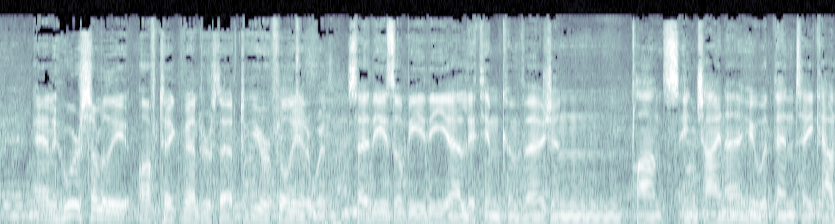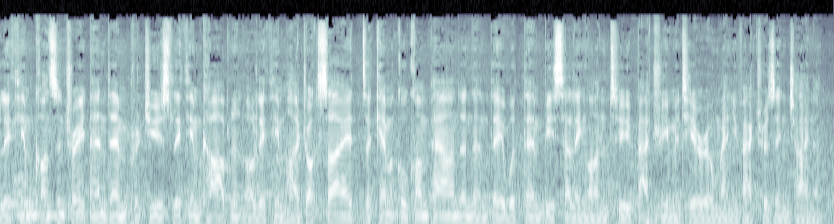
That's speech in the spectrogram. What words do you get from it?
And who are some of the offtake vendors that you're affiliated with? So these will be the uh, lithium conversion plants in China who would then take our lithium concentrate and then produce lithium carbonate or lithium hydroxide, a chemical compound, and then they would then be selling on to battery material manufacturers in China.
